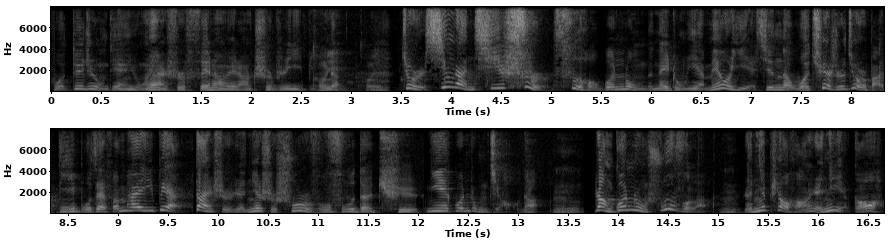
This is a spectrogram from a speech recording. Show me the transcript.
我对这种电影永远是非常非常嗤之以鼻的。同意，就是《星战七世》。伺候观众的那种也没有野心的，我确实就是把第一部再翻拍一遍，但是人家是舒舒服服的去捏观众脚的，嗯，让观众舒服了，嗯，人家票房人家也高啊，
